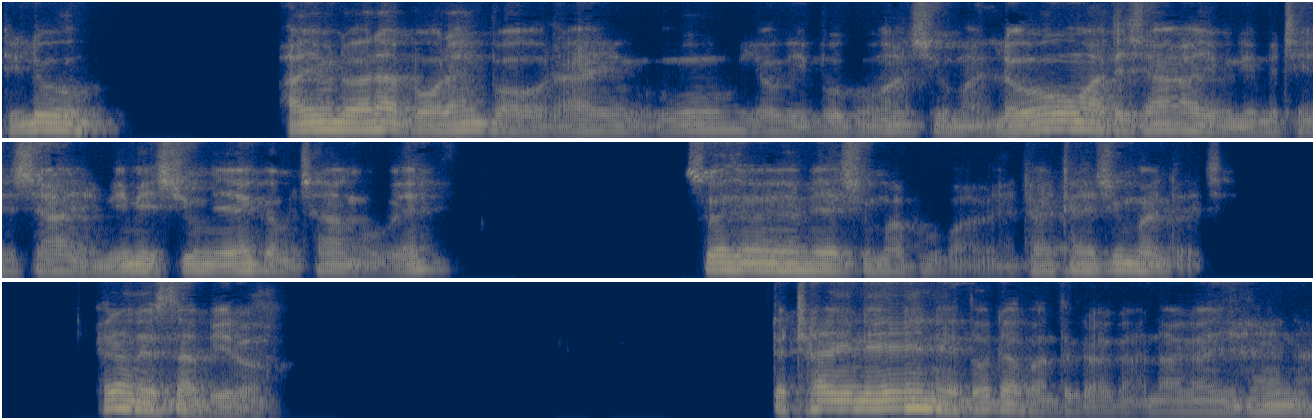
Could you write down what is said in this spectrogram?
ဒီလိုအာယုန်တော်ရပေါ်တိုင်းပေါ်တိုင်းကိုယောဂီပုဂ္ဂိုလ်ကရှုမှလုံးဝတရားအာယုန်တွေမထင်ရှားရင်မိမိရှုမြဲကမ္မထံကိုပဲ ဆွဲဆွဲမြဲမြဲရှုမှတ်ဖို့ပါပဲဒါထိုင်ရှုမှတ်တဲ့အဲ့ဒါနဲ့ဆက်ပြီးတော့တထိုင်နေနဲ့သောတာပန်တဂရကအနာဂါယဟန္တာ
